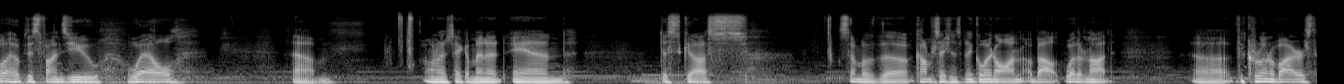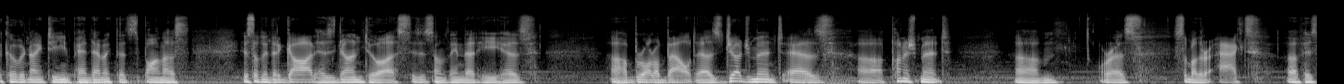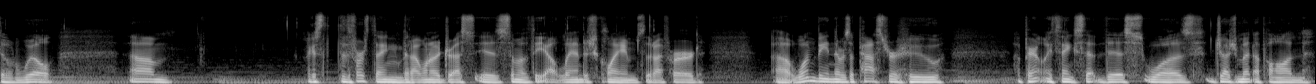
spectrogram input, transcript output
Well, I hope this finds you well. Um, I want to take a minute and discuss some of the conversation that's been going on about whether or not uh, the coronavirus, the COVID 19 pandemic that's upon us, is something that God has done to us. Is it something that He has uh, brought about as judgment, as uh, punishment, um, or as some other act of His own will? Um, I guess the first thing that I want to address is some of the outlandish claims that I've heard. Uh, one being there was a pastor who apparently thinks that this was judgment upon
